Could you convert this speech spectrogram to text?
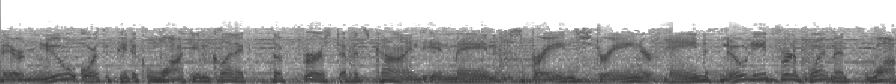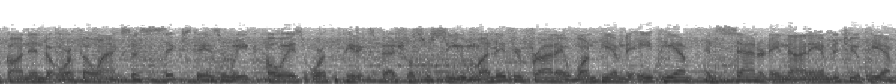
their new orthopedic walk-in clinic, the first of its kind in Maine. Sprain, strain, or pain? No need for an appointment. Walk on into Ortho Access six days a week. OA's orthopedic specialists will see you Monday through Friday, 1 p.m. to 8 p.m. and Saturday, 9 a.m. to 2 p.m.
